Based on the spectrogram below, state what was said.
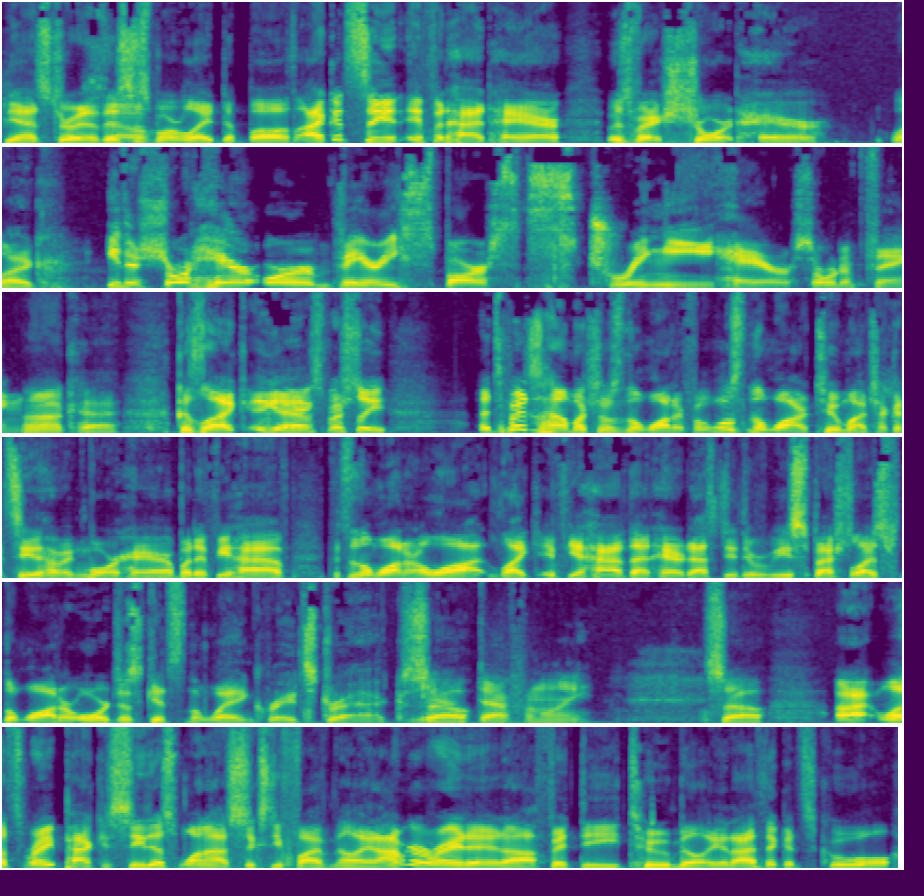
yeah, it's true. This is more related to both. I could see it if it had hair. It was very short hair, like. Either short hair or very sparse, stringy hair, sort of thing. Okay. Because, like, yeah, Okay. especially, it depends on how much was in the water. If it wasn't in the water too much, I could see it having more hair. But if you have, if it's in the water a lot, like, if you have that hair, that's either be specialized for the water or just gets in the way and creates drag. yeah, So, definitely. so, all right, well, let's rate Pakicetus 1 out of 65 million. I'm going to rate it uh, 52 million. I think it's cool.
